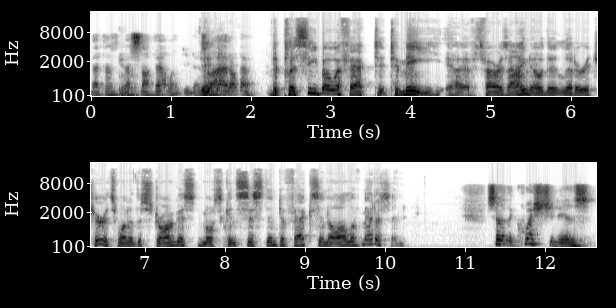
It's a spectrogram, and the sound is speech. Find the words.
that that's not valid. You know, the, so I don't know. The placebo effect, to, to me, uh, as far as I know, the literature, it's one of the strongest, most consistent effects in all of medicine. So the question is,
